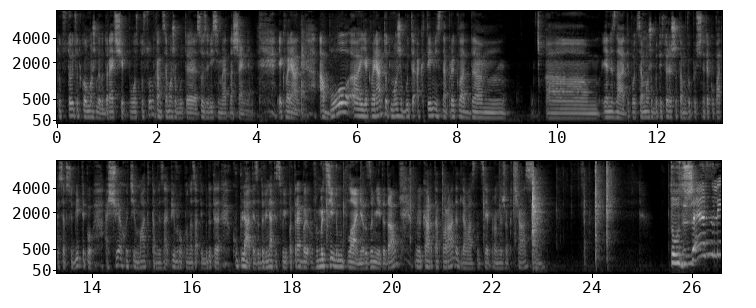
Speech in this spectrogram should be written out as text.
тут 100% можливо. До речі, по стосункам це може бути созавісіме отношення, як варіант. Або е, як варіант, тут може бути активність, наприклад. Я не знаю, типу, це може бути історія, що там ви почнете купатися в собі. Типу, а що я хотів мати там, не знаю, півроку назад, і будете купляти, задовільняти свої потреби в емоційному плані, розумієте, да? Ну карта поради для вас на цей проміжок часу. Туз жезлів!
